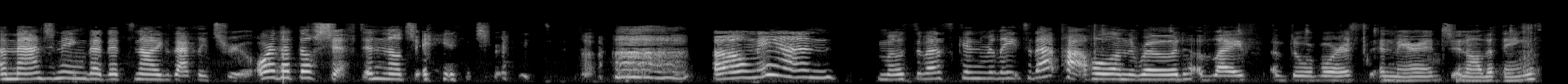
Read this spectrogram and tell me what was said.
imagining that it's not exactly true or that they'll shift and they'll change, right? oh man most of us can relate to that pothole on the road of life, of divorce and marriage and all the things,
